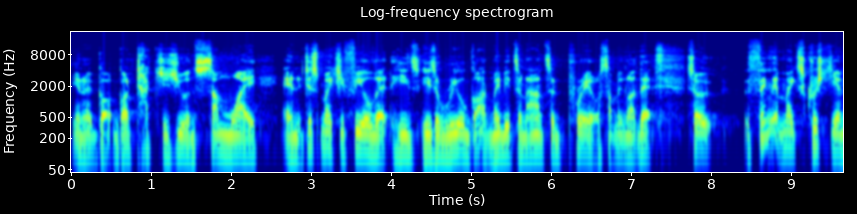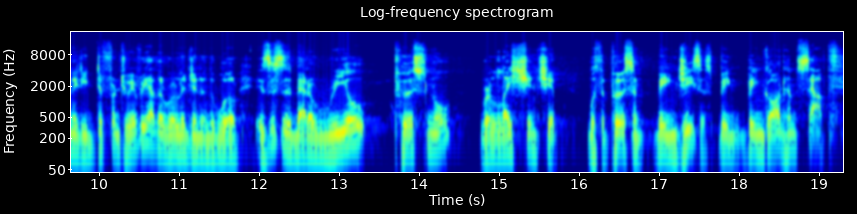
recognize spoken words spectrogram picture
you know, God, God touches you in some way and it just makes you feel that he's he's a real God. Maybe it's an answered prayer or something like that. So the thing that makes Christianity different to every other religion in the world is this is about a real personal relationship with the person being Jesus, being being God himself.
